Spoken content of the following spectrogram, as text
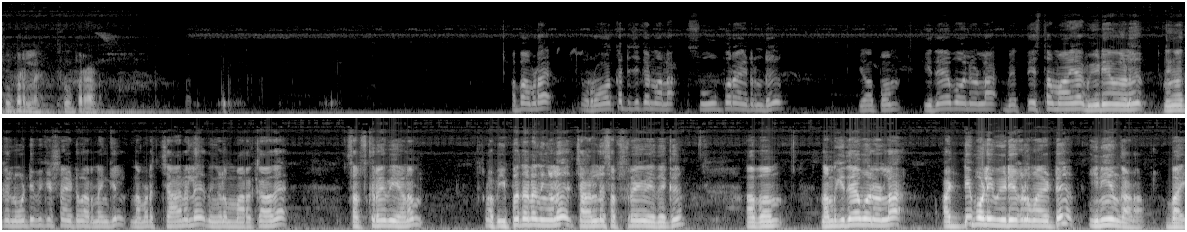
സൂപ്പറല്ലേ? സൂപ്പറാണ്. അപ്പോൾ നമ്മുടെ റോക്കറ്റ് ചിക്കൻ സൂപ്പർ ആയിട്ടുണ്ട്. അപ്പം ഇതേപോലുള്ള വ്യത്യസ്തമായ വീഡിയോകൾ നിങ്ങൾക്ക് നോട്ടിഫിക്കേഷൻ ആയിട്ട് വരണമെങ്കിൽ നമ്മുടെ ചാനൽ നിങ്ങൾ മറക്കാതെ സബ്സ്ക്രൈബ് ചെയ്യണം. അപ്പോൾ ഇപ്പോൾ തന്നെ നിങ്ങൾ ചാനൽ സബ്സ്ക്രൈബ് ചെയ്തേക്ക്. അപ്പം നമുക്ക് ഇതേപോലുള്ള അടിപൊളി വീഡിയോകളുമായിട്ട് ഇനിയും കാണാം. ബൈ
